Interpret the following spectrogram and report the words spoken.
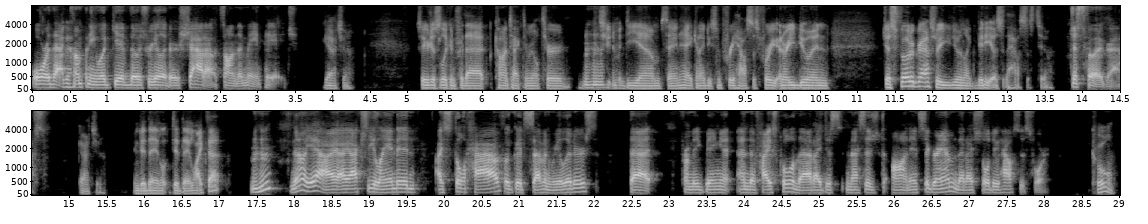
or that Okay. company would give those realtors shout outs on the main page. Gotcha. So you're just looking for that contacting realtor, Mhm. shoot them a DM saying, "Hey, can I do some free houses for you?" And are you doing just photographs, or are you doing like videos of the houses too? Just photographs. Gotcha. And did they did they like that? hmm No, yeah, I, I actually landed. I still have a good seven realtors that from beginning at end of high school that I just messaged on Instagram that I still do houses for. Cool.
